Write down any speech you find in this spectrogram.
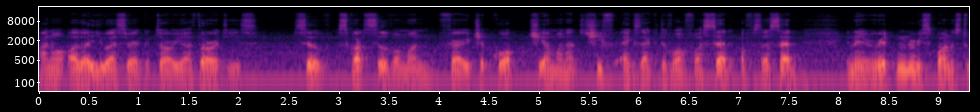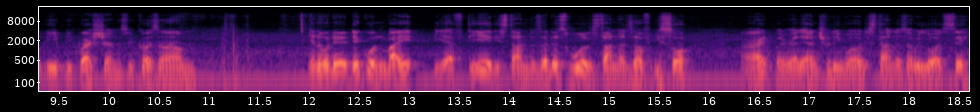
and our other US regulatory authorities. Sil- Scott Silverman, Verichip Corp chairman and chief executive officer said, officer said in a written response to AP questions because um you know they they going by the FDA, the standards of this world, the standards of ISO. Alright, but really and truly what the standards of the Lord say,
